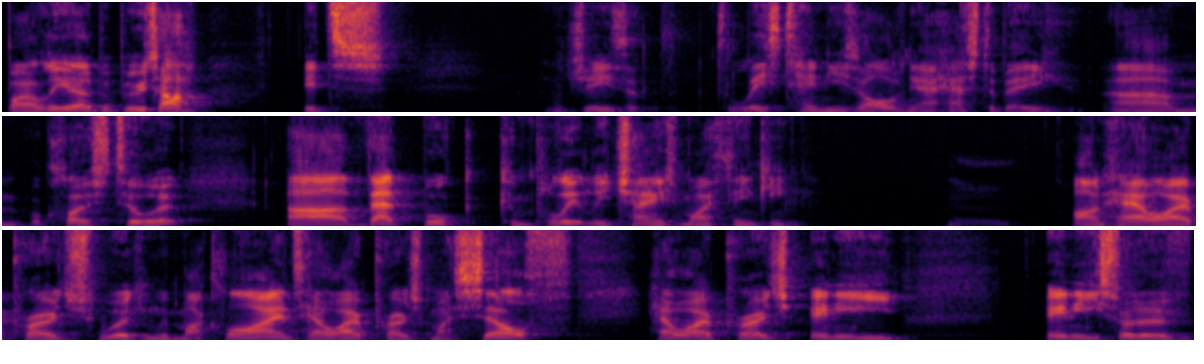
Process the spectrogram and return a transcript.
by Leo Babauta. It's, well, geez, it's at least 10 years old now, it has to be, um, or close to it. Uh, that book completely changed my thinking on how I approach working with my clients, how I approach myself, how I approach any any sort of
